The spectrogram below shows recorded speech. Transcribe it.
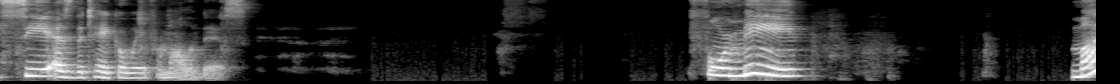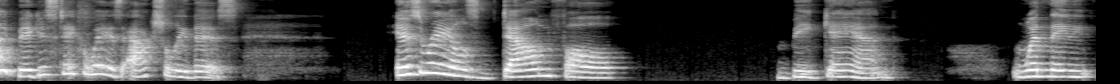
see as the takeaway from all of this? For me, my biggest takeaway is actually this. Israel's downfall began when they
